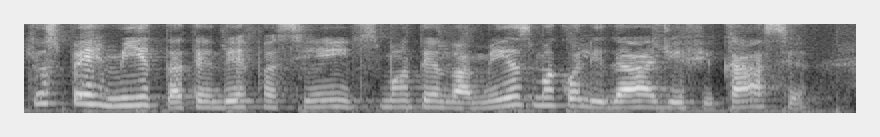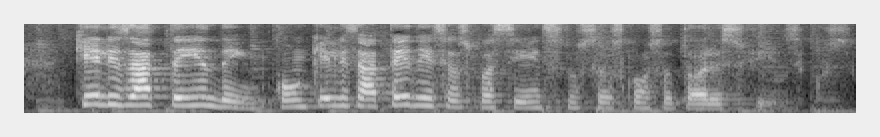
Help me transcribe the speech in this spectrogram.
que os permita atender pacientes mantendo a mesma qualidade e eficácia que eles atendem, com que eles atendem seus pacientes nos seus consultórios físicos.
